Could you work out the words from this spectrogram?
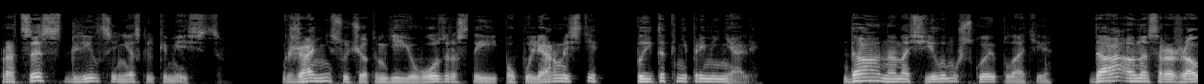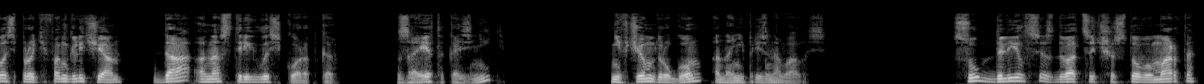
Процесс длился несколько месяцев. К Жанне, с учетом ее возраста и популярности, пыток не применяли. Да, она носила мужское платье. Да, она сражалась против англичан. Да, она стриглась коротко. За это казнить? Ни в чем другом она не признавалась. Суд длился с 26 марта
